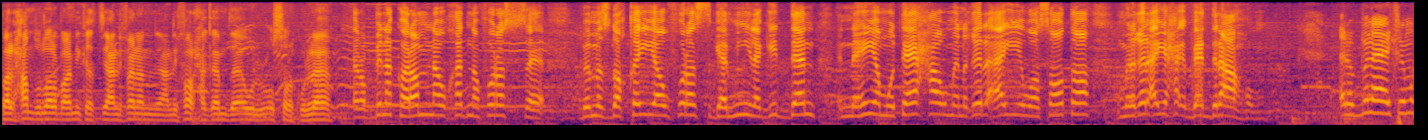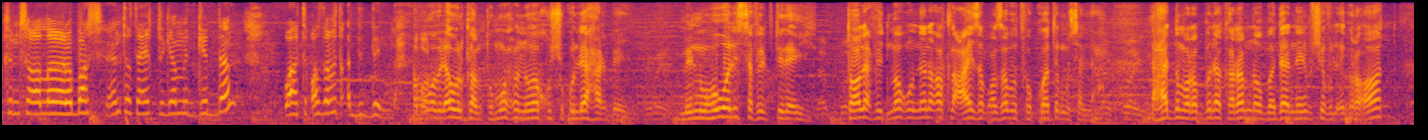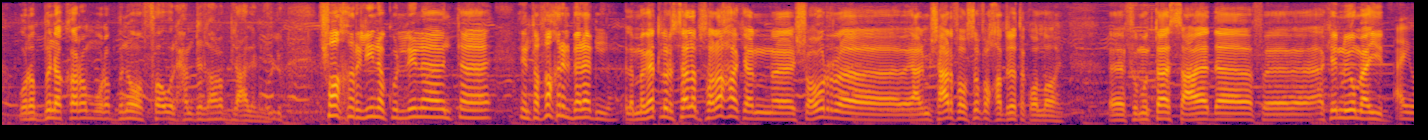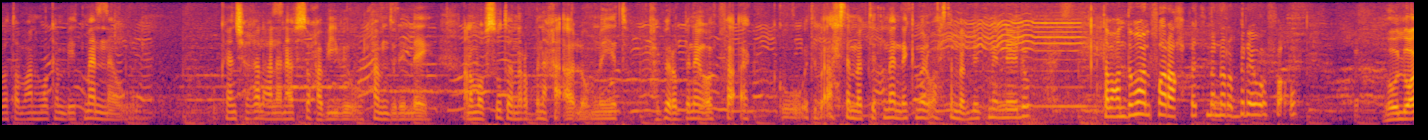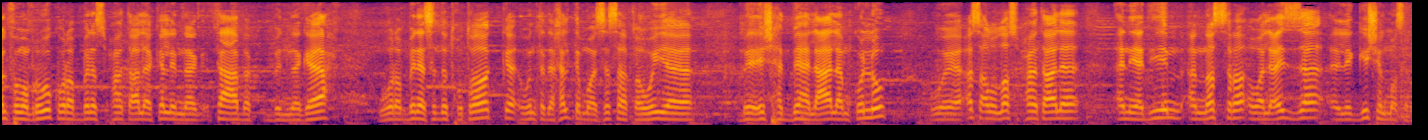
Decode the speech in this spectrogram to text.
فالحمد لله رب العالمين كانت يعني فعلا يعني فرحة جامدة قوي للأسرة كلها. ربنا كرمنا وخدنا فرص بمصداقية وفرص جميلة جدا إن هي متاحة ومن غير أي وساطة ومن غير أي حاجة بدراعهم ربنا يكرمك إن شاء الله يا رب عشان أنت تعبت جامد جدا وهتبقى ظابط قد الدنيا. هو بالاول كان طموحه إن هو يخش كلية حربية من وهو لسه في الابتدائيه طالع في دماغه إن أنا أطلع عايز أبقى ظابط في القوات المسلحة لحد ما ربنا كرمنا وبدأنا نمشي في الإجراءات وربنا كرم وربنا وفقه والحمد لله رب العالمين. فخر لينا كلنا أنت أنت فخر لبلدنا. لما جات له رسالة بصراحة كان شعور آه، يعني مش عارف أوصفه لحضرتك والله. في منتهى السعادة في أكنه يوم عيد. أيوه طبعا هو كان بيتمنى و... وكان شغال على نفسه حبيبي والحمد لله. أنا مبسوطة إن ربنا حقق له أمنيته. حبيبي ربنا يوفقك وتبقى أحسن ما بتتمنى كمان وأحسن ما بنتمنى له. طبعا دموع الفرح بتمنى ربنا يوفقه. بقول له ألف مبروك وربنا سبحانه وتعالى يكلم تعبك بالنجاح وربنا يسدد خطاك وأنت دخلت مؤسسة قوية بيشهد بها العالم كله. وأسأل الله سبحانه وتعالى أن يديم النصر والعزة للجيش المصري.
